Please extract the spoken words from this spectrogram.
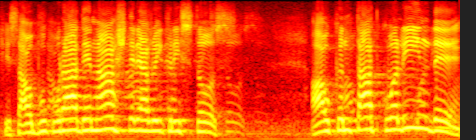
și s-au bucurat de nașterea lui Hristos, au cântat colinde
